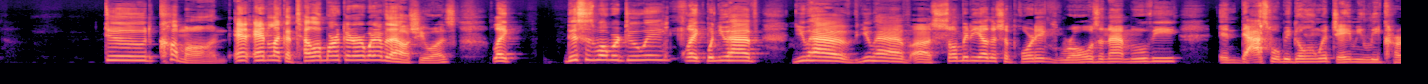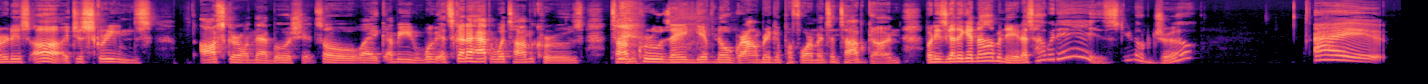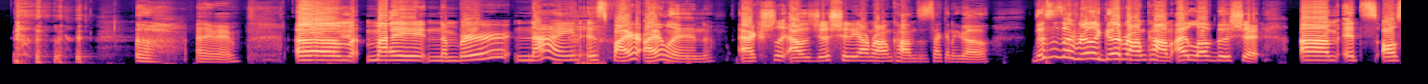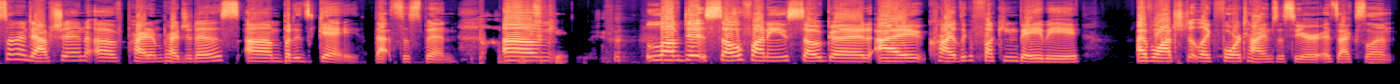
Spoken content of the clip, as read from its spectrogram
Dude, come on. And and like a telemarketer or whatever the hell she was. Like this is what we're doing. Like when you have you have you have uh so many other supporting roles in that movie and that's what we're going with Jamie Lee Curtis. Oh, it just screams Oscar on that bullshit. So like, I mean, it's gonna happen with Tom Cruise. Tom Cruise ain't give no groundbreaking performance in Top Gun, but he's gonna get nominated. That's how it is. You know the drill. I Ugh, anyway. Um my number 9 is Fire Island. Actually, I was just shitting on rom-coms a second ago. This is a really good rom-com. I love this shit. Um it's also an adaptation of Pride and Prejudice, um but it's gay. That's the spin. Um, Loved it. So funny, so good. I cried like a fucking baby. I've watched it like four times this year. It's excellent.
